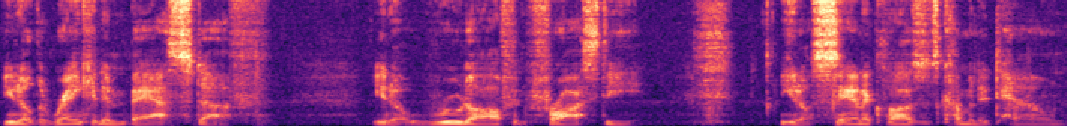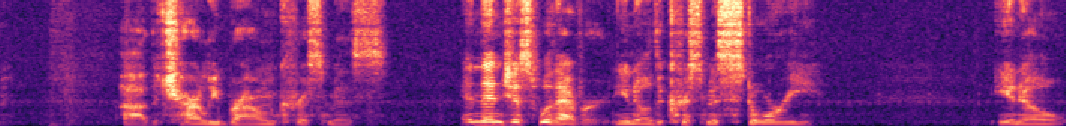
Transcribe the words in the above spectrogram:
you know, the Rankin and Bass stuff, you know, Rudolph and Frosty, you know, Santa Claus is coming to town, uh, the Charlie Brown Christmas, and then just whatever, you know, the Christmas story. You know,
